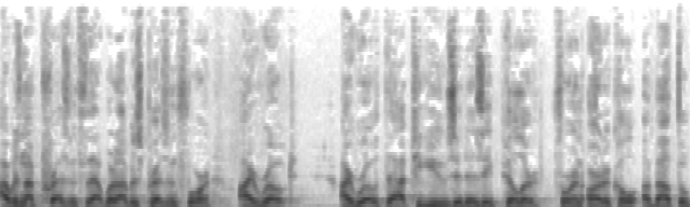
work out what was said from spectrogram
I was not present for that. What I was present for, I wrote. I wrote that to use it as a pillar for an article about the,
